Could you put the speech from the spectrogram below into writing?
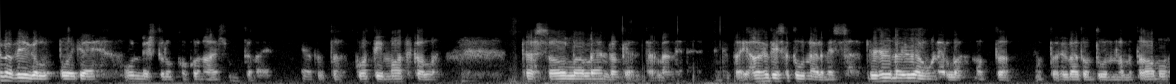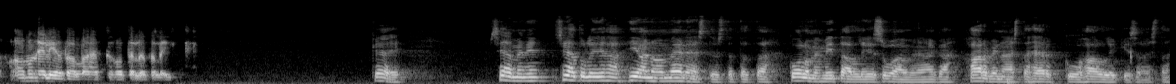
hyvä viikonloppu oikein onnistunut kokonaisuutena ja, ja tota, kotimatkalla. Tässä ollaan lentokentällä, niin, niin tota, ihan hyvissä tunnelmissa. Lyhyillä yöunella, mutta, mutta hyvät on tunnelmat. Aamu, aamu neljältä on lähdetty hotellilta liikkeelle. Okei. Okay. Siellä, meni, siellä tuli ihan hienoa menestystä. Tota, kolme mitallia Suomeen, aika harvinaista herkkuu hallikisoista.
